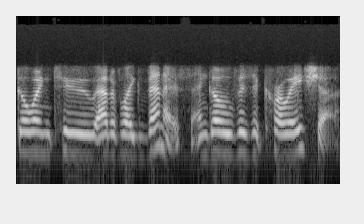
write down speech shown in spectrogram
going to out of like Venice and go visit Croatia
